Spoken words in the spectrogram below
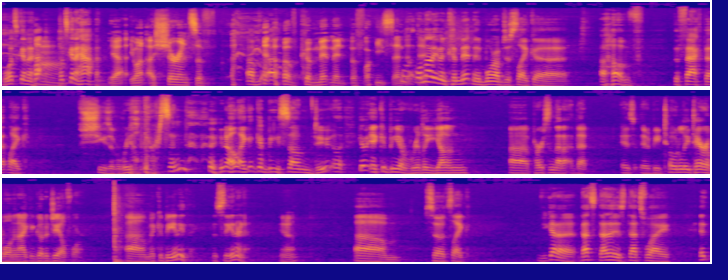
what's gonna hmm. what's gonna happen? Yeah. You want assurance of of commitment before you send Well, it. well, not even commitment, more of just like uh, of the fact that like she's a real person. you know, like it could be some dude. It could be a really young uh, person that I- that is. It would be totally terrible, and then I could go to jail for. Um, it could be anything. It's the internet. You know. Um, so it's like you gotta. That's that is that's why it.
